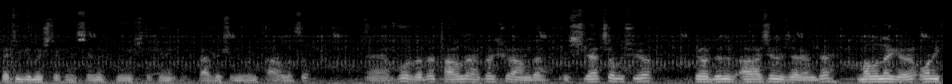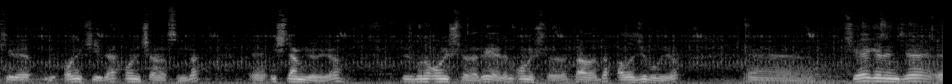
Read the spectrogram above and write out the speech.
Fethi Gümüştekin, Semih Gümüştekin kardeşimizin tarlası. E, burada da tarlada şu anda işçiler çalışıyor gördüğünüz aracın üzerinde malına göre 12 ile 12 ile 13 arasında e, işlem görüyor. Biz buna 13 lira diyelim. 13 lira tarlada alıcı buluyor. E, şeye gelince e,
